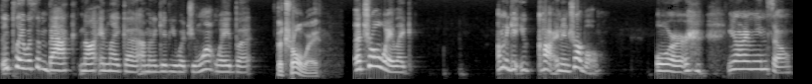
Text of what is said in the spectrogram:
they play with them back, not in like a I'm gonna give you what you want way, but the troll way. a troll way, like I'm gonna get you caught and in trouble, or you know what I mean. So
